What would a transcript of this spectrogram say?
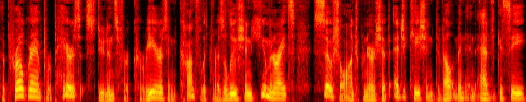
The program prepares students for careers in conflict resolution, human rights, social entrepreneurship, education, development, and advocacy.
